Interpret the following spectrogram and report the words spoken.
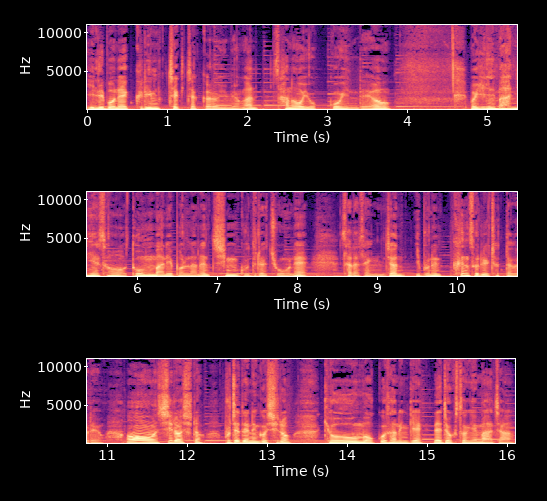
일본의 그림책 작가로 유명한 산호 요코인데요. 뭐 일 많이 해서 돈 많이 벌라는 친구들의 조언에 살아생전 이분은 큰 소리를 쳤다 그래요. 어 싫어 싫어 부자 되는 거 싫어 겨우 먹고 사는 게 내 적성에 맞아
